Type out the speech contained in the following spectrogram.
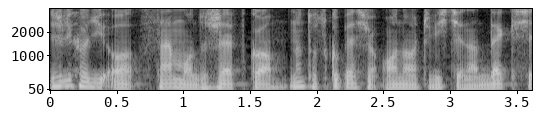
Jeżeli chodzi o samo drzewko, no to skupia się ono oczywiście na deksie,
